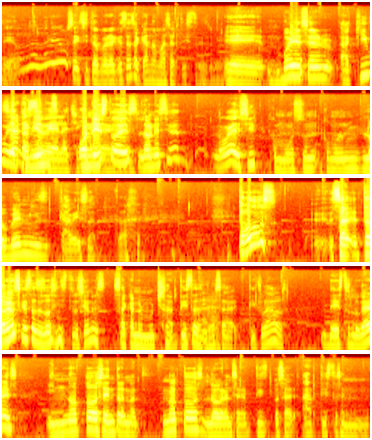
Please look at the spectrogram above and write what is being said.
no, no digamos éxito, pero que está sacando más artistas? Eh, voy a ser, aquí voy a también, a chingada, honesto güey. es, la honestidad, lo voy a decir como, son, como lo ve mi cabeza. Todos, eh, sa- sabemos que estas dos instituciones sacan a muchos artistas, Ajá. o sea, titulados de estos lugares y no todos entran, a- no todos logran ser o sea, artistas en,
